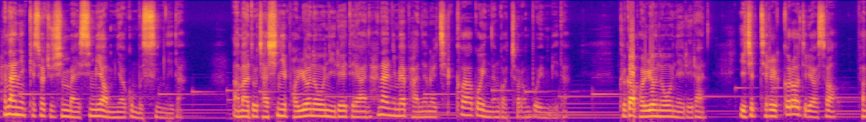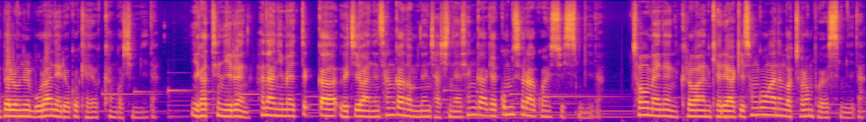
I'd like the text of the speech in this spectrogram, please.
하나님께서 주신 말씀이 없냐고 묻습니다. 아마도 자신이 벌려놓은 일에 대한 하나님의 반응을 체크하고 있는 것처럼 보입니다. 그가 벌려놓은 일이란 이집트를 끌어들여서 바벨론을 몰아내려고 계획한 것입니다. 이 같은 일은 하나님의 뜻과 의지와는 상관없는 자신의 생각의 꼼수라고 할 수 있습니다. 처음에는 그러한 계략이 성공하는 것처럼 보였습니다.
